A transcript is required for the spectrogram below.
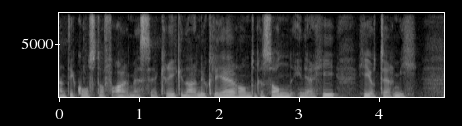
20% die koolstofarm is. Ik reken daar nucleair onder, zon, energie, geothermie. Hm.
